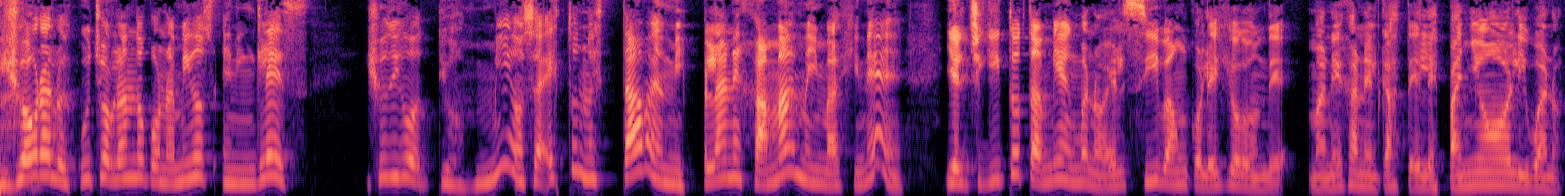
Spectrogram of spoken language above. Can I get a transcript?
Y yo ahora lo escucho hablando con amigos en inglés. Y yo digo, Dios mío, o sea, esto no estaba en mis planes, jamás me imaginé. Y el chiquito también, bueno, él sí va a un colegio donde manejan el, el español y bueno,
